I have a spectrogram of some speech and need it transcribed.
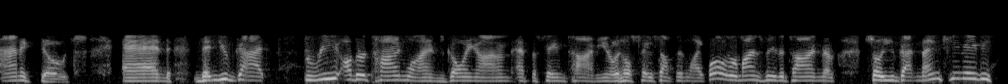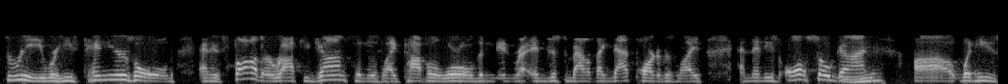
anecdotes and then you've got three other timelines going on at the same time. You know, he'll say something like, "Well, it reminds me of the time that." So you've got 1983, where he's 10 years old, and his father, Rocky Johnson, is like top of the world and in, in, in just about like that part of his life. And then he's also got Mhm. uh, when he's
